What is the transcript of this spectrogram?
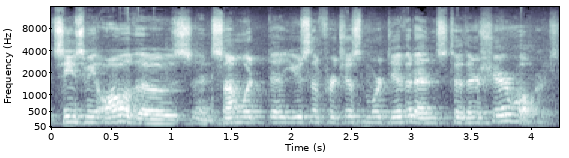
It seems to me all of those, and some would uh, use them for just more dividends to their shareholders.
